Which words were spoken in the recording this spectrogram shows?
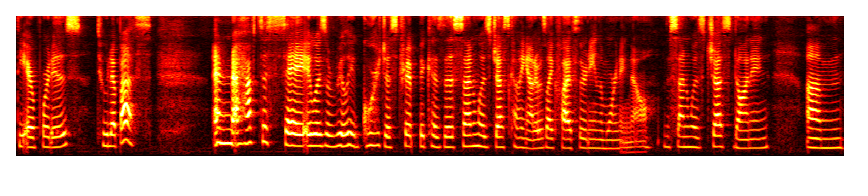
the airport is, to La Paz. And I have to say it was a really gorgeous trip because the sun was just coming out. It was like 5:30 in the morning now. The sun was just dawning. Um,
